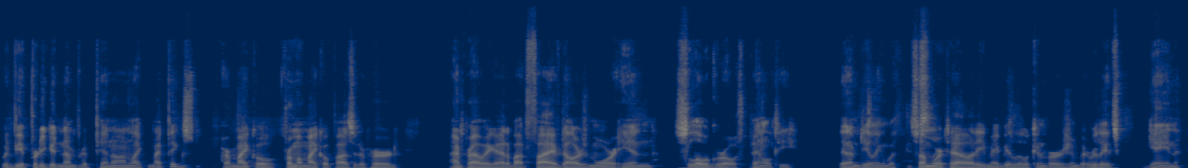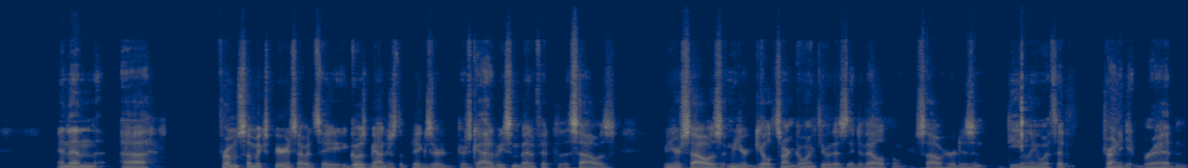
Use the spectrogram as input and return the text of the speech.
would be a pretty good number to pin on. Like my pigs are myco from a myco positive herd. I'm probably got about five dollars more in slow growth penalty that I'm dealing with. Some mortality, maybe a little conversion, but really it's gain. And then uh, from some experience, I would say it goes beyond just the pigs. There, there's got to be some benefit to the sows when your sows, when your gilts aren't going through it as they develop, and when your sow herd isn't dealing with it, trying to get bred and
